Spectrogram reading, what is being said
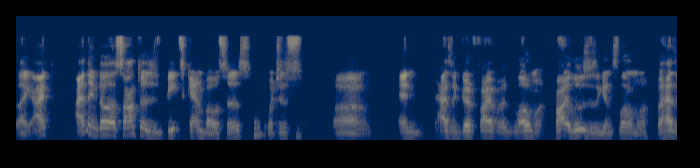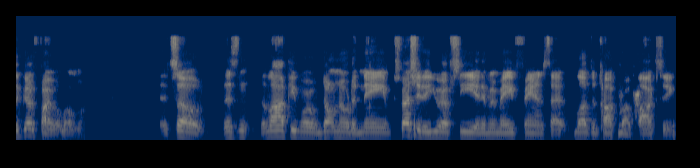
Like I I think De Los Santos beats Kambosos, which is um and has a good fight with Loma. Probably loses against Loma, but has a good fight with Loma. And so there's a lot of people don't know the name, especially the UFC and MMA fans that love to talk about boxing.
